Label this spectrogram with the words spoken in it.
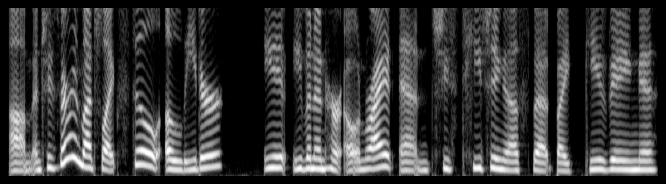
Um, and she's very much like still a leader, e- even in her own right. And she's teaching us that by giving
